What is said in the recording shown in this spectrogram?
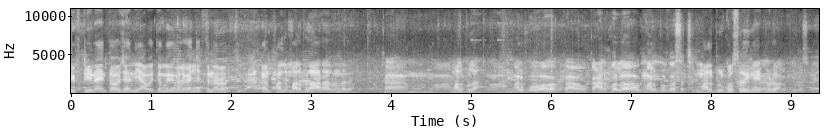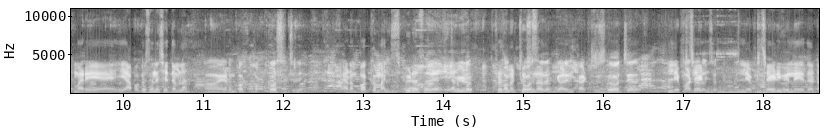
ఫిఫ్టీ నైన్ థౌజండ్ యాభై తొమ్మిది వేలు అని చెప్తున్నారు. కానీ పళ్ళు మలపలా ఆర్ఆర్ ఉండదు? మలపలా? మలుపు కార్పలో మలుపుకి వస్తుంది మలుపులకు వస్తుంది ఇంకా ఇప్పుడు? మరి యాపకు వస్తుంది? సిద్ధంలా? ఎడం పక్క పక్క వస్తుంది ఎడం పక్క మంచి స్పీడ్ వస్తుంది. గాడిని కట్ తీసుకోవచ్చు లెఫ్ట్ సైడ్ లెఫ్ట్ సైడ్ వెళ్ళేదట.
